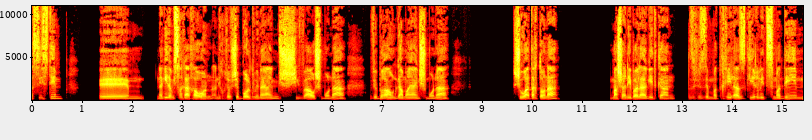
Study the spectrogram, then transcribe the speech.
אסיסטים. נגיד המשחק האחרון, אני חושב שבולדווין היה עם שבעה או שמונה, ובראון גם היה עם שמונה. שורה תחתונה, מה שאני בא להגיד כאן, זה שזה מתחיל להזכיר לי צמדים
